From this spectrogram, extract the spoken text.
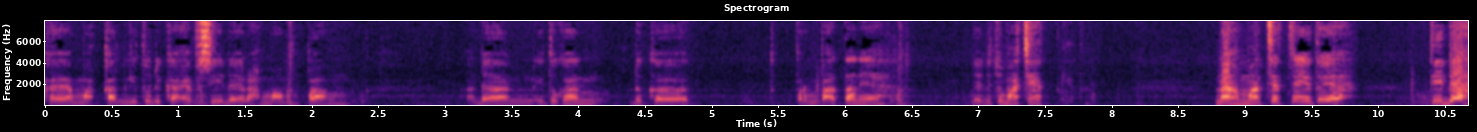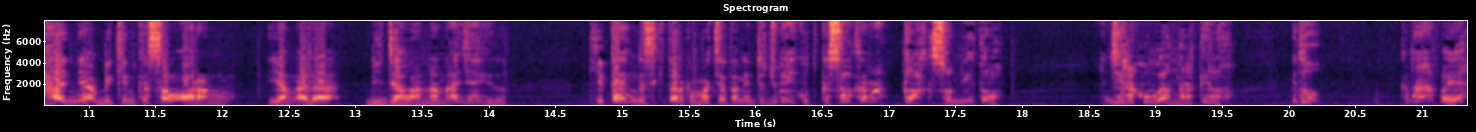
kayak makan gitu di KFC daerah Mampang dan itu kan deket perempatan ya. Dan itu macet gitu. Nah macetnya itu ya tidak hanya bikin kesel orang yang ada di jalanan aja gitu. Kita yang di sekitar kemacetan itu juga ikut kesel karena klakson itu loh. Anjir aku nggak ngerti loh. Itu kenapa ya?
